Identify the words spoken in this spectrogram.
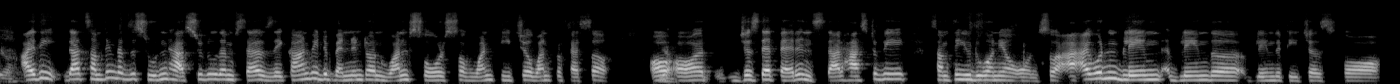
yeah. i think that's something that the student has to do themselves. They can't be dependent on one source of one teacher one professor or, yeah. or just their parents that has to be something you do on your own. So I, I, wouldn't blame blame the blame the teachers for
